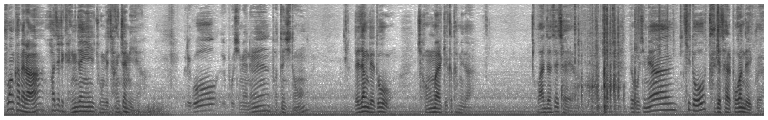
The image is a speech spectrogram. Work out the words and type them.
후방 카메라 화질이 굉장히 좋은 게 장점이에요. 그리고 보시면은 버튼 시동 내장대도 정말 깨끗합니다. 완전 새 차예요. 여기 보시면 키도 두 개 잘 보관되어 있고요.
